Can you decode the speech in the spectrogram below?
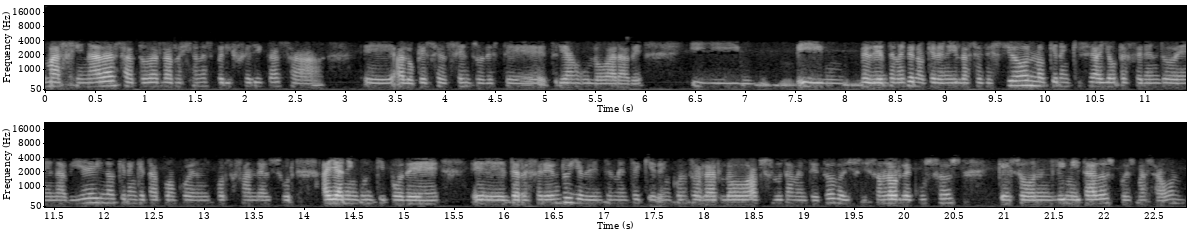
marginadas a todas las regiones periféricas a, eh, a lo que es el centro de este Triángulo Árabe y, evidentemente no quieren ir la secesión, no quieren que se haya un referendo en y no quieren que tampoco en Kordofán del Sur haya ningún tipo de, eh, de referendo y evidentemente quieren controlarlo absolutamente todo y si son los recursos que son limitados, pues más aún.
